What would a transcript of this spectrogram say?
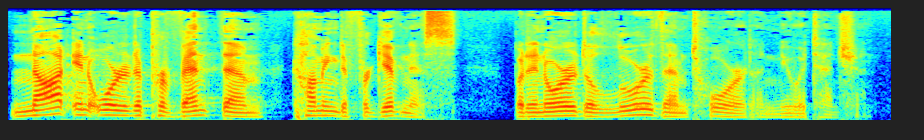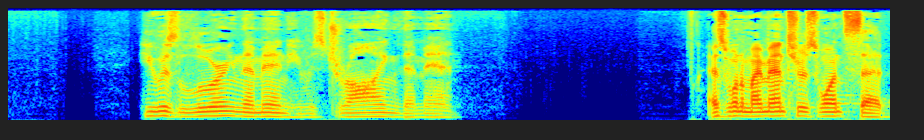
Not in order to prevent them coming to forgiveness, but in order to lure them toward a new attention. He was luring them in, he was drawing them in. As one of my mentors once said,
